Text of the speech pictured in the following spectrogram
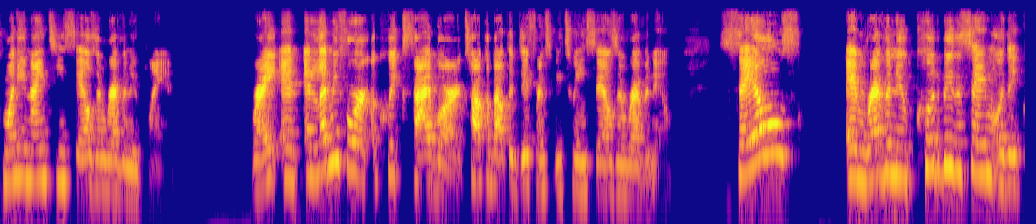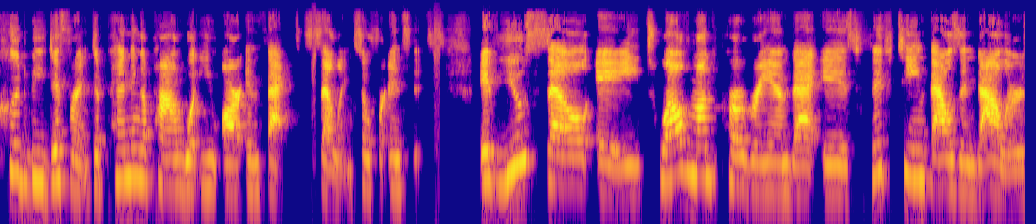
2019 sales and revenue plan. Right? And, and let me, for a quick sidebar, talk about the difference between sales and revenue. Sales and revenue could be the same or they could be different depending upon what you are, in fact, selling. So, for instance, if you sell a 12 month program that is $15,000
